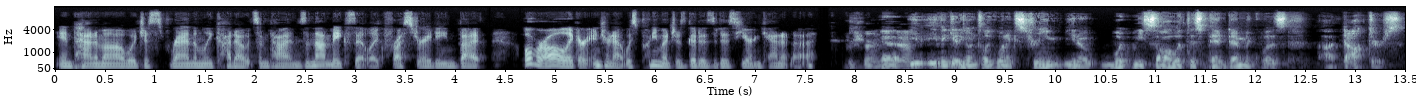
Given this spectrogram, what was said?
in Panama would just randomly cut out sometimes. And that makes it like frustrating. But overall, like our internet was pretty much as good as it is here in Canada. For sure. Yeah, Yeah. even getting onto like one extreme, you know, what we saw with this pandemic was uh, doctors,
